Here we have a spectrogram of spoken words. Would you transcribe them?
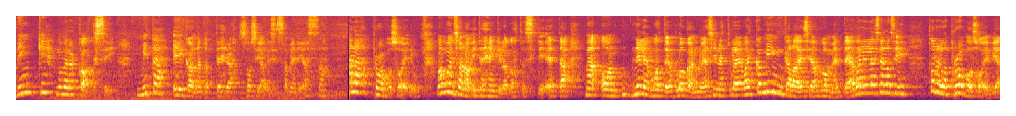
Vinkki numero kaksi. Mitä ei kannata tehdä sosiaalisessa mediassa? Älä provosoidu. Mä voin sanoa itse henkilökohtaisesti, että mä oon neljä vuotta jo blogannut ja sinne tulee vaikka minkälaisia kommentteja, välillä sellaisia todella provosoivia,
